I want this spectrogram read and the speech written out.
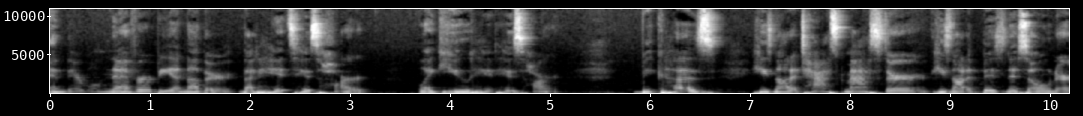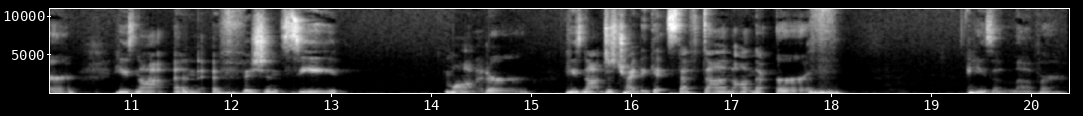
And there will never be another that hits His heart like you hit His heart. Because He's not a taskmaster, He's not a business owner, He's not an efficiency monitor, He's not just trying to get stuff done on the earth. He's a lover.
